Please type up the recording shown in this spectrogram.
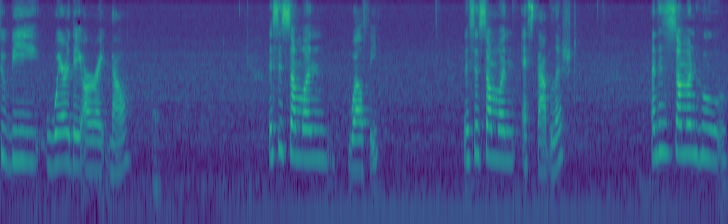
to be where they are right now. This is someone wealthy. This is someone established. And this is someone who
